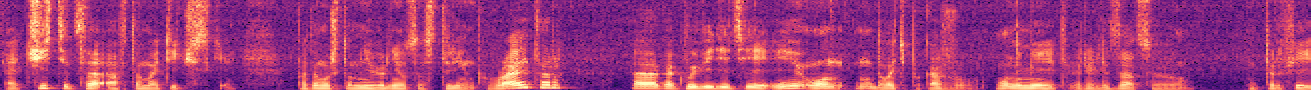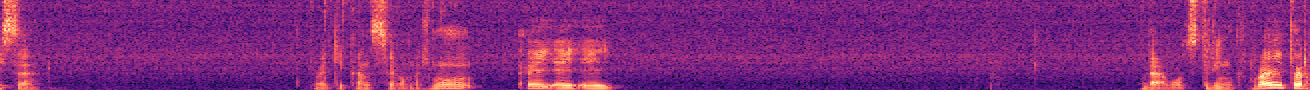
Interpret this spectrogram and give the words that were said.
очистятся автоматически. Потому что мне вернется string writer, э, как вы видите, и он, ну давайте покажу, он имеет реализацию интерфейса Давайте cancel нажму. Эй, эй, эй. Да, вот string writer.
